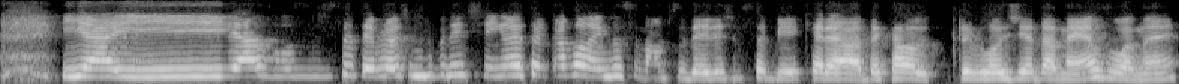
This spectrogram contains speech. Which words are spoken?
e aí, As Luzes de Setembro eu acho muito bonitinho. Eu até tava lendo o sinopse dele, já sabia que era daquela trilogia da névoa, né?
